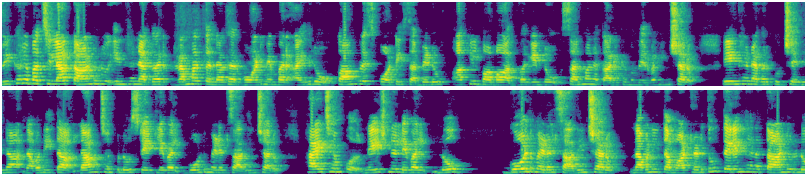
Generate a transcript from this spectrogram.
వికారాబాద్ జిల్లా తాండూరు ఇంద్రనగర్ రమ్మత్ నగర్ వార్డు నెంబర్ ఐదులో కాంగ్రెస్ పార్టీ సభ్యుడు అఖిల్ బాబా ఆధ్వర్యంలో సన్మాన కార్యక్రమం నిర్వహించారు. ఇంద్రనగర్కు చెందిన నవనీత లాంగ్ జంప్లో స్టేట్ లెవెల్ గోల్డ్ మెడల్ సాధించారు. హై జంప్ నేషనల్ లెవెల్లో గోల్డ్ మెడల్ సాధించారు. నవనీత మాట్లాడుతూ తెలంగాణ తాండూరులో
